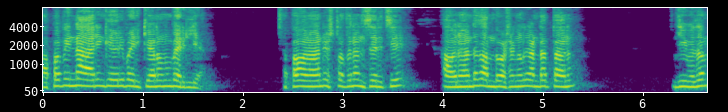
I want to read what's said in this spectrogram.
അപ്പൊ പിന്നെ ആരും കയറി ഭരിക്കാനൊന്നും വരില്ല. അപ്പൊ അവനവന്റെ ഇഷ്ടത്തിനനുസരിച്ച് അവനവന്റെ സന്തോഷങ്ങൾ കണ്ടെത്താനും ജീവിതം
